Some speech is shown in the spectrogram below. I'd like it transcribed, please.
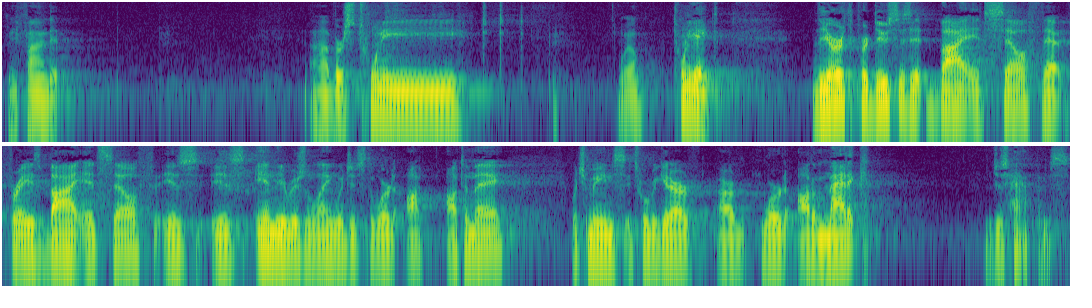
let me find it. Uh, verse 20, well, 28. The earth produces it by itself. That phrase by itself is, is in the original language. It's the word autome, which means it's where we get our, our word automatic. It just happens.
